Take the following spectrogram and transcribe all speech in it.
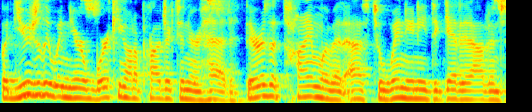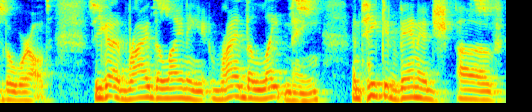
but usually, when you're working on a project in your head, there is a time limit as to when you need to get it out into the world. So you got to ride the lightning, ride the lightning, and take advantage of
